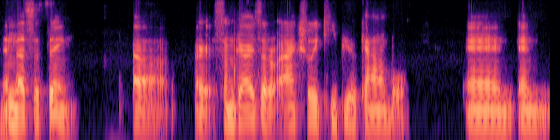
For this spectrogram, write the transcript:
And that's the thing. Uh, uh, some guys that will actually keep you accountable and, and,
